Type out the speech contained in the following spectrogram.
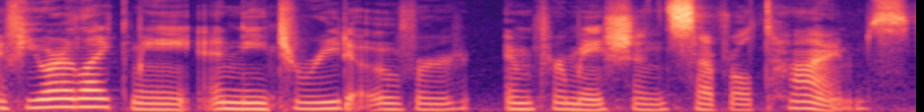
if you are like me and need to read over information several times.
